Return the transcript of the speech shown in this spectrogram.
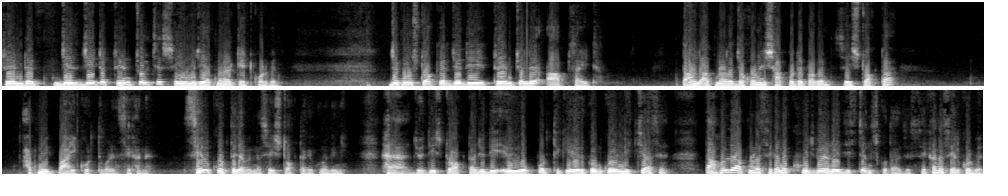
ট্রেন্ডের যে যেটা ট্রেন্ড চলছে, সেই অনুযায়ী আপনারা ট্রেড করবেন। যে কোনো স্টকের যদি ট্রেন্ড চলে আপ সাইড তাহলে আপনারা যখনই সাপোর্টে পাবেন, সেই স্টকটা আপনি বাই করতে পারেন সেখানে। সেল করতে যাবেন না সেই স্টকটাকে কোনো দিনই হ্যাঁ যদি স্টকটা যদি এই ওপর থেকে এরকম করে নিচে আসে, তাহলে আপনারা সেখানে খুঁজবেন রেজিস্ট্যান্স কোথায় আছে, সেখানে সেল করবেন।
